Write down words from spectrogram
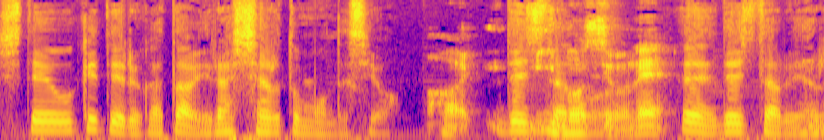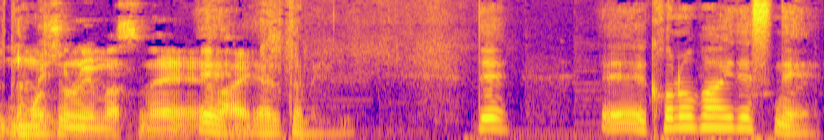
指定を受けている方はいらっしゃると思うんですよ。はい。デジタルをいますよね。ええデジタルをやるために。もちろんいますね。ええはいやるために。で、えーこの場合ですね、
